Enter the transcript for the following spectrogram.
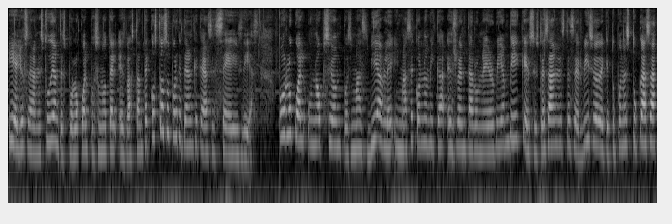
y ellos eran estudiantes, por lo cual pues un hotel es bastante costoso porque tenían que quedarse seis días por lo cual una opción pues más viable y más económica es rentar un Airbnb, que si ustedes saben este servicio de que tú pones tu casa,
